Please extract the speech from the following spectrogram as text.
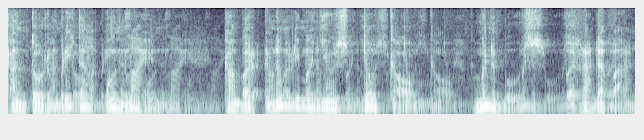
Kantor Berita Online Kabar 65news.com Menembus Peradaban.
